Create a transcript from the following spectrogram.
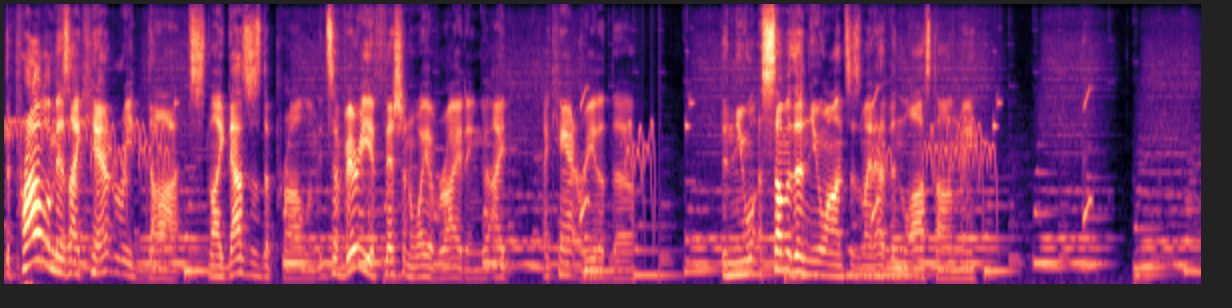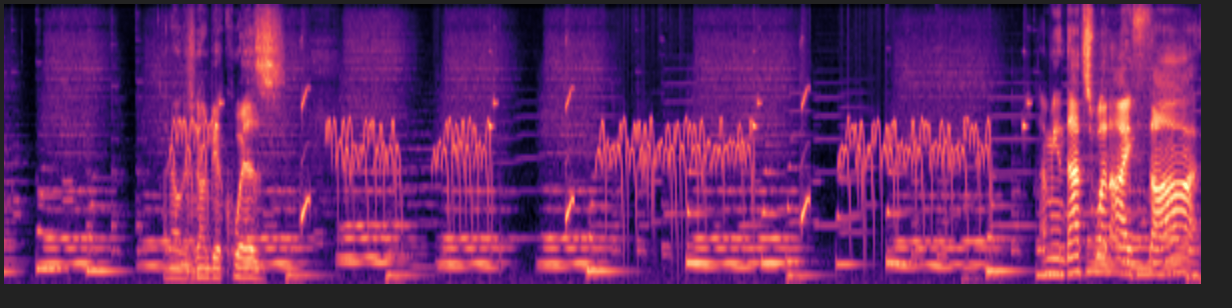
The problem is I can't read dots. Like, that's just the problem. It's a very efficient way of writing. I I can't read it, though. The nu Some of the nuances might have been lost on me. I know, there's gonna be a quiz. I mean, that's what I thought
